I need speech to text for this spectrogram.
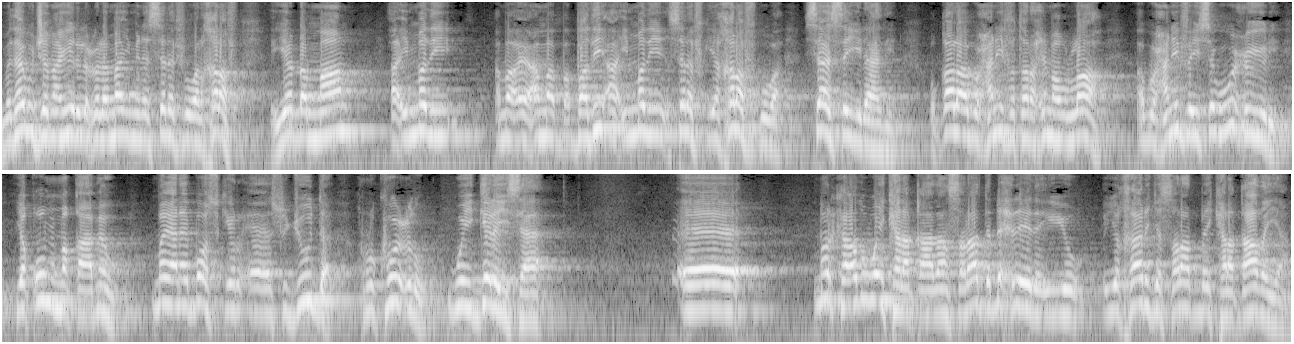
madhabu jamaahiir اlculamaai min asalafi wاlkhalaf iyo dhammaan a'imadii ama ama badi a'imadii salafka iyo khalafkuba saasay yidhaahdeen wa qaala abu xaniifata raximah اllah abu xaniifa isagu wuxuu yidhi yaquumu maqaamahu mayane booskii sujuudda rukuucdu way gelaysaa marka adu way kala qaadaan salaada dhexdeeda iyo iyo khaarija salaad bay kala qaadayaan.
